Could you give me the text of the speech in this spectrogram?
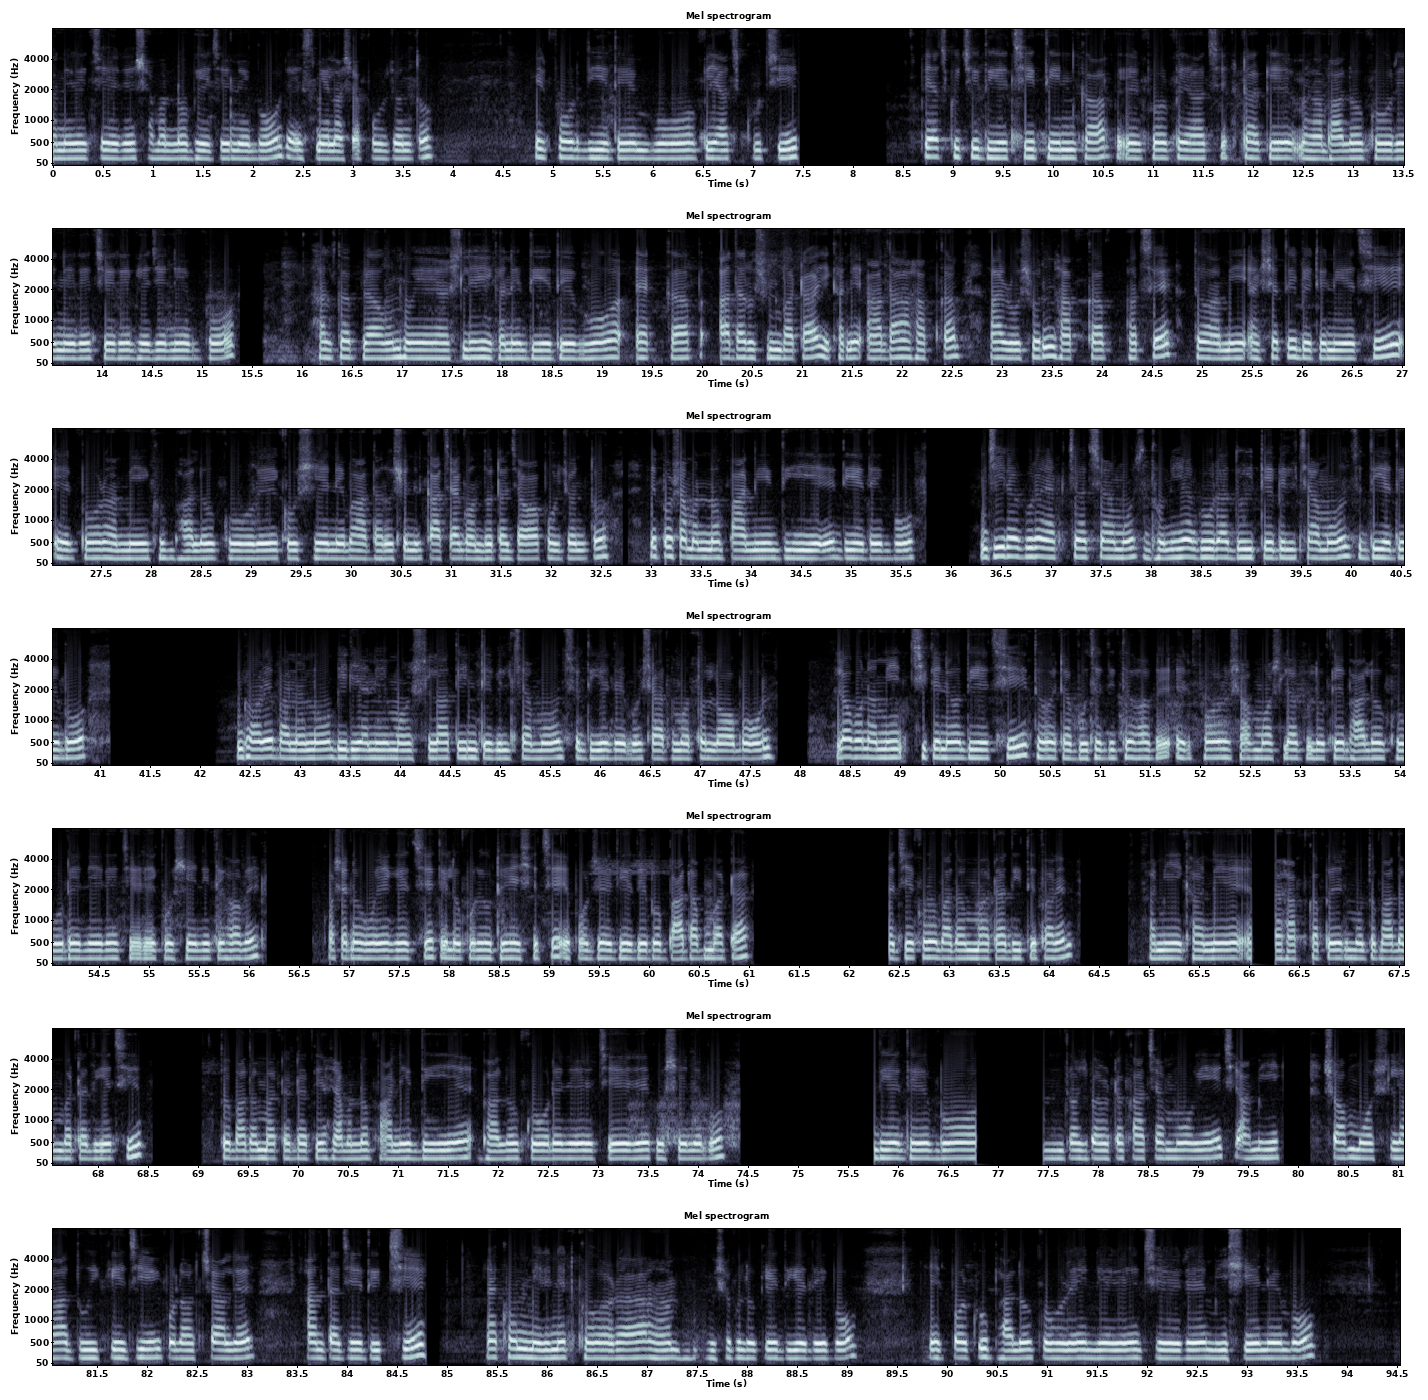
নেড়ে চেড়ে সামান্য ভেজে নেব, স্মেল আসা পর্যন্ত। এরপর দিয়ে দেব পেঁয়াজ কুচি। পেঁয়াজ কুচি দিয়েছি তিন কাপ। এরপর পেঁয়াজটাকে ভালো করে নেড়ে চেড়ে ভেজে নেব। হালকা ব্রাউন হয়ে আসলে এখানে দিয়ে দেব এক কাপ আদা রসুন বাটা, এখানে আদা হাফ কাপ আর রসুন হাফ কাপ আছে। তো আমি একসাথে বেটে নিয়েছি। এরপর আমি খুব ভালো করে কষিয়ে নেব আদা রসুনের কাঁচা গন্ধটা যাওয়া পর্যন্ত। এরপর সামান্য পানি দিয়ে দিয়ে দেব। জিরা গুঁড়া এক চা চামচ, ধনিয়া গুঁড়া দুই টেবিল চামচ দিয়ে দেব। ঘরে বানানো বিরিয়ানি, মশলা, তিন টেবিল চামচ, দিয়ে দেব স্বাদ মতো লবণ। লবণ আমি চিকেনেও দিয়েছি, তো এটা বুঝে দিতে হবে। এরপর সব মশলাগুলোকে ভালো করে নেড়ে চেড়ে কষিয়ে নিতে হবে। কষানো হয়ে গেছে, তেল উপরে উঠে এসেছে। এ পর্যায়ে দিয়ে দেব বাদাম বাটা। যে কোনো বাদাম বাটা দিতে পারেন। আমি এখানে হাফ কাপের মতো বাদাম বাটা দিয়েছি। তো বাদাম বাটাটাকে সামান্য পানি দিয়ে ভালো করে চেড়ে কষিয়ে নেব। দিয়ে দেব দশ বারোটা কাঁচা মরিচ আমি সব মশলা দুই কেজি পোলাও চালের আন্দাজে দিচ্ছি। এখন মেরিনেট করা মাংসগুলোকে দিয়ে দেব। এরপর খুব ভালো করে নেড়ে চেড়ে মিশিয়ে নেব।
